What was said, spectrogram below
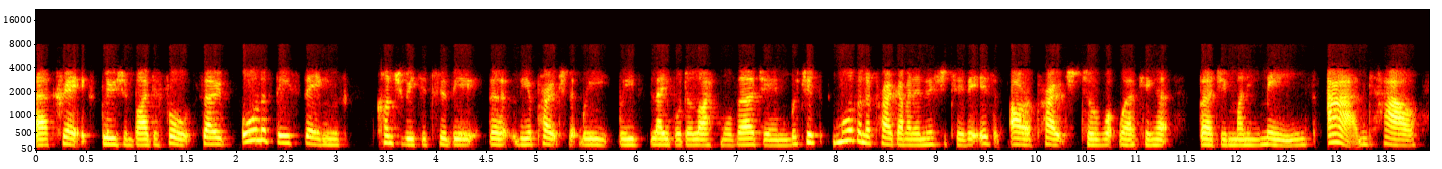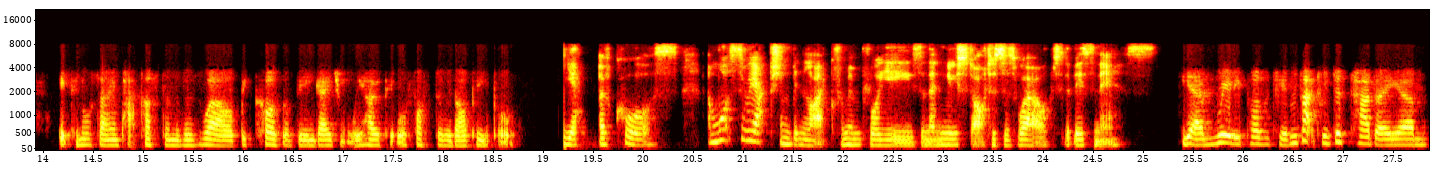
uh, create exclusion by default. So all of these things contributed to the, the, the approach that we we've labelled a life more virgin, which is more than a program and initiative. It is our approach to what working at Virgin Money means and how it can also impact customers as well because of the engagement we hope it will foster with our people. Yeah, of course. And what's the reaction been like from employees and then new starters as well to the business? Yeah, really positive. In fact, we just had a um,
